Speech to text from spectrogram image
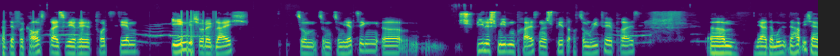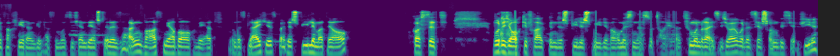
Also der Verkaufspreis wäre trotzdem ähnlich oder gleich zum, zum, zum jetzigen äh, Spieleschmiedenpreis und dann später auch zum Retailpreis. Ähm, ja, da, muss- da habe ich einfach Federn gelassen, muss ich an der Stelle sagen, war es mir aber auch wert. Und das gleiche ist bei der Spielematte auch. Kostet, wurde ich auch gefragt in der Spieleschmiede, warum ist denn das so teuer? 35 Euro, das ist ja schon ein bisschen viel.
